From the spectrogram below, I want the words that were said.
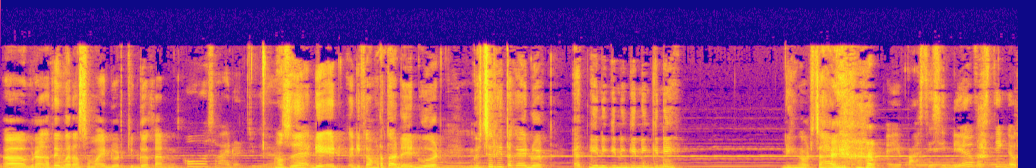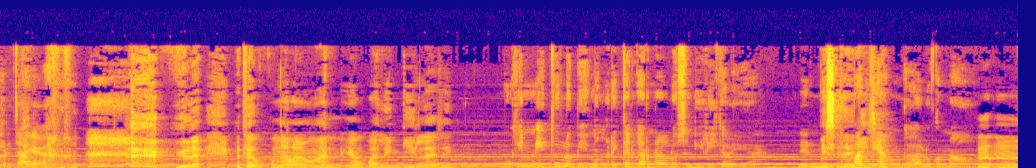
eh, berangkatnya bareng sama Edward juga kan Oh sama Edward juga. maksudnya di di kamar tuh ada Edward gue cerita ke Edward Ed gini gini gini gini dia nggak percaya Eh pasti sih dia pasti nggak percaya. gila itu pengalaman yang paling gila sih Mungkin itu lebih mengerikan karena lu sendiri kali ya. Dan Bisa di tempat yang nggak lu kenal. Mm-mm.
